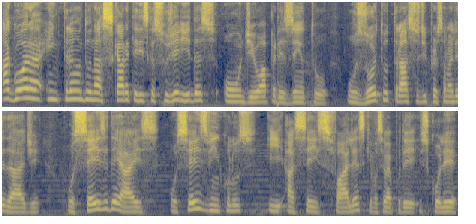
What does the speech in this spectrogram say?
Agora, entrando nas características sugeridas, onde eu apresento os oito traços de personalidade, os seis ideais, os seis vínculos e as seis falhas, que você vai poder escolher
